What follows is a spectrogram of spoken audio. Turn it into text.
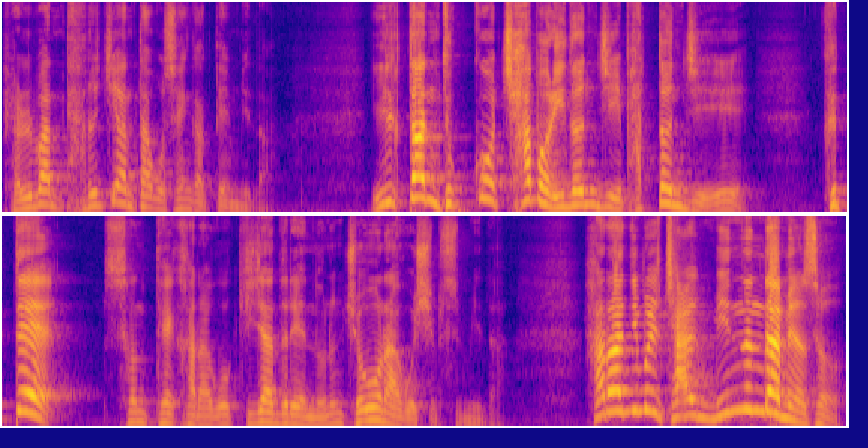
별반 다르지 않다고 생각됩니다. 일단 듣고 차버리든지 받든지 그때 선택하라고 기자들의 눈은 조언하고 싶습니다. 하나님을 잘 믿는다면서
